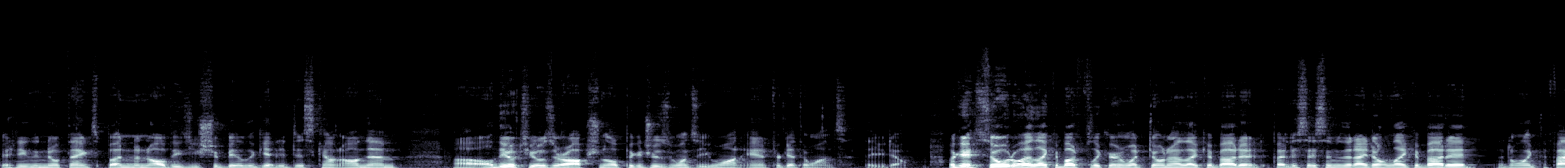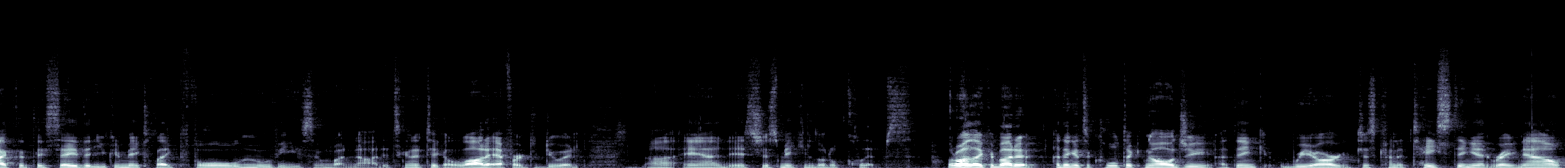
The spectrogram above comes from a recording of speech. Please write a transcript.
hitting the no thanks button on all these, you should be able to get a discount on them. Uh, all the OTOs are optional. Pick and choose the ones that you want and forget the ones that you don't. Okay, so what do I like about Flicker and what don't I like about it? If I had to say something that I don't like about it, I don't like the fact that they say that you can make like full movies and whatnot. It's gonna take a lot of effort to do it, uh, and it's just making little clips. What do I like about it? I think it's a cool technology. I think we are just kind of tasting it right now.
